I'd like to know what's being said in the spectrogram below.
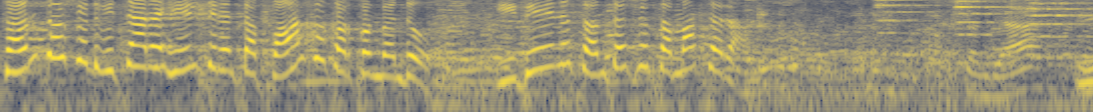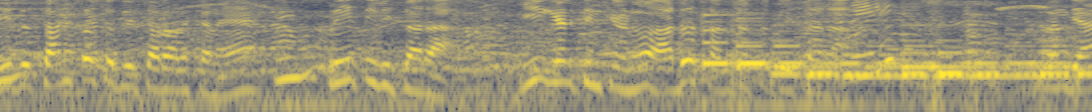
ಸಂತೋಷದ ವಿಚಾರ ಹೇಳ್ತೀನಿ ಅಂತ ಪಾರ್ಕ್ ಕರ್ಕೊಂಡು ಬಂದು. ಇದೇನು ಸಂತೋಷದ ಸಮಾಚಾರ? ಸಂಧ್ಯಾ ಇದು ಸಂತೋಷದ ವಿಚಾರ ಅಲ್ಲ ಕಣೆ. ಪ್ರೀತಿ ವಿಚಾರ. ಈಗ ಹೇಳ್ತೀನಿ ಕೇಳು ಅದು ಸಂತೋಷದ ವಿಚಾರ. ಸಂಧ್ಯಾ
